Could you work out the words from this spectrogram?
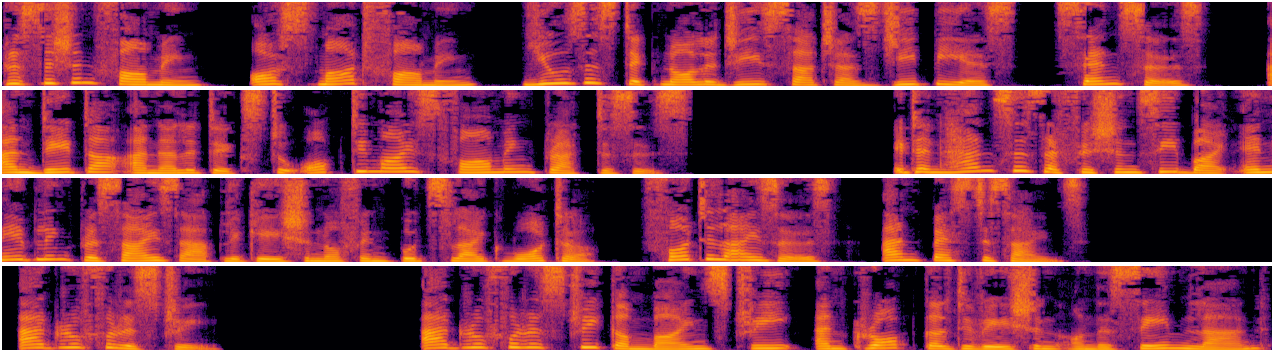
Precision farming, or smart farming, uses technologies such as GPS, sensors, and data analytics to optimize farming practices. It enhances efficiency by enabling precise application of inputs like water, fertilizers, and pesticides. Agroforestry Agroforestry combines tree and crop cultivation on the same land,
